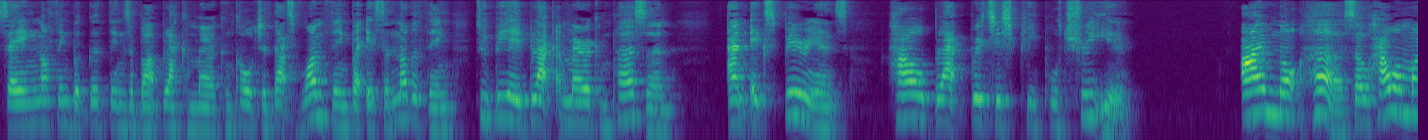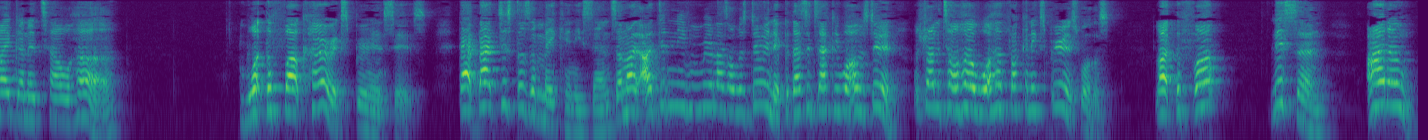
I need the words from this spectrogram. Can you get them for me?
saying nothing but good things about black American culture. That's one thing, but it's another thing to be a black American person and experience how black British people treat you. I'm not her, so how am I going to tell her what the fuck her experience is? That that just doesn't make any sense. And I, I didn't even realize I was doing it, but that's exactly what I was doing. I was trying to tell her what her fucking experience was. Like the fuck? Listen, I don't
